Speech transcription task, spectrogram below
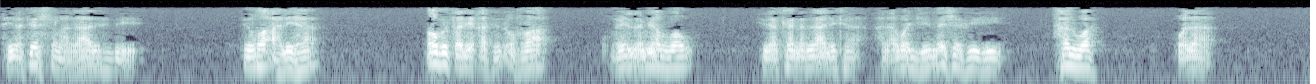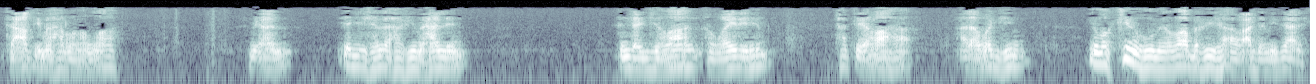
حين تيسر ذلك برضا أهلها أو بطريقة أخرى وإن لم يرضوا إذا كان ذلك على وجه ليس فيه خلوة ولا تعاطي ما حرم الله بأن يجلس لها في محل عند الجيران أو غيرهم حتى يراها على وجه يمكنه من الرغبة فيها أو عدم ذلك.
